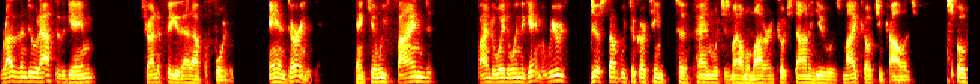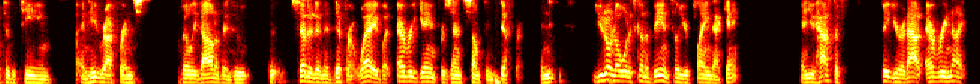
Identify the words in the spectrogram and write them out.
rather than do it after the game, trying to figure that out before the and during the game. And can we find find a way to win the game? And we were just up. We took our team to Penn, which is my alma mater, and Coach Donahue, who was my coach in college, spoke to the team, and he referenced Billy Donovan, who uh, said it in a different way, but every game presents something different. And you don't know what it's going to be until you're playing that game. And you have to figure it out every night.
